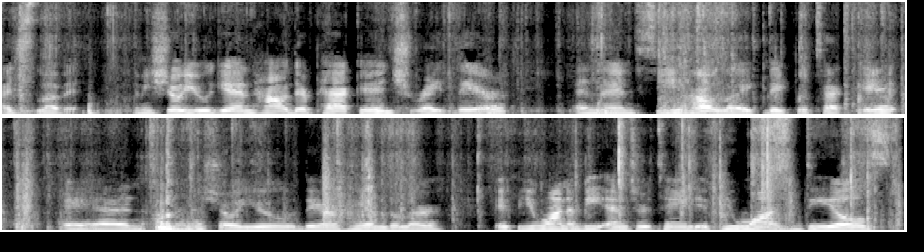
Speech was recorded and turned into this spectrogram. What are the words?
I just love it. Let me show you again how they're packaged right there and then see how like they protect it. And I'm going to show you their handler if you want to be entertained, if you want deals,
